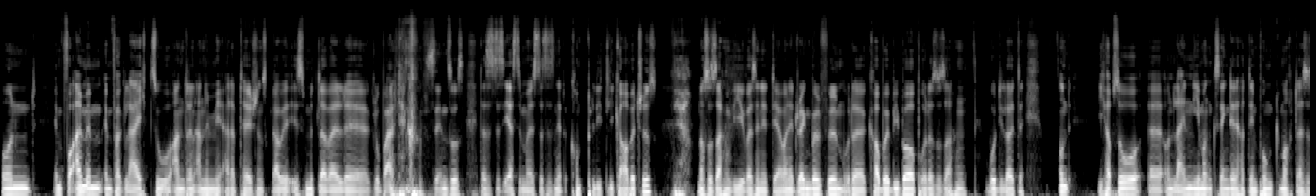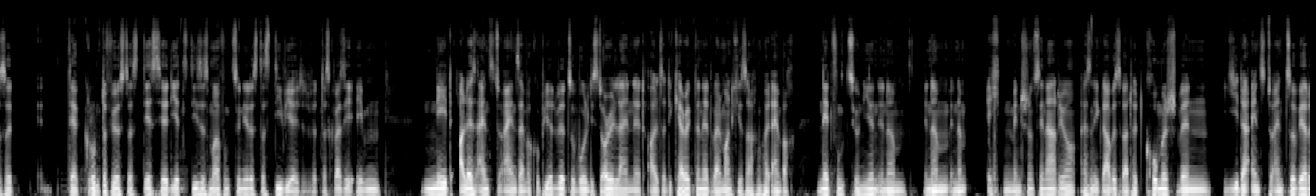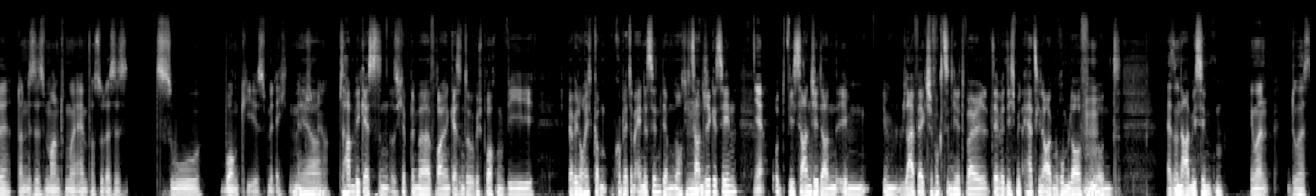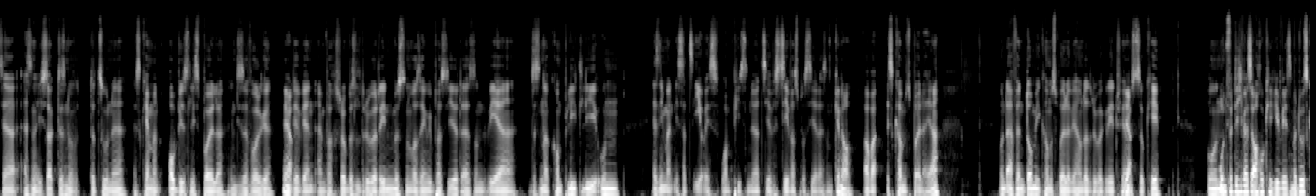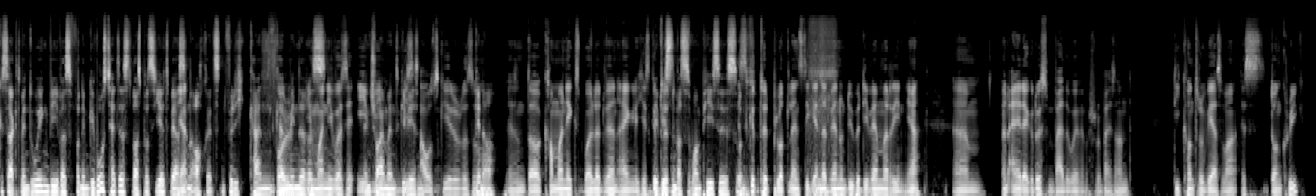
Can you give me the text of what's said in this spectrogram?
Und im, vor allem im, im Vergleich zu anderen Anime-Adaptations, glaube ich, ist mittlerweile global der Konsensus, dass es das erste Mal ist, dass es nicht completely garbage ist. Ja. Noch so Sachen wie, weiß ich nicht, der eine Dragon Ball Film oder Cowboy Bebop oder so Sachen, wo die Leute. Und ich habe so äh, online jemanden gesehen, der hat den Punkt gemacht, dass es halt der Grund dafür ist, dass das halt jetzt dieses Mal funktioniert, ist, dass deviated wird, dass quasi eben nicht alles eins zu eins einfach kopiert wird, sowohl die Storyline nicht als auch die Charakter nicht, weil manche Sachen halt einfach nicht funktionieren in einem, in einem, in einem echten Menschenszenario. Also ich glaube, es wird halt komisch, wenn jeder eins zu eins so wäre, dann ist es manchmal einfach so, dass es zu wonky ist mit echten Menschen. Ja, Ja, das haben wir gestern, also ich habe mit meiner Freundin gestern darüber gesprochen, wie, weil wir noch nicht kom komplett am Ende sind, wir haben noch nicht Mhm. Sanji gesehen Ja. und wie Sanji dann im, im Live-Action funktioniert, weil der wird nicht mit herzigen Augen rumlaufen Mhm. und Also Nami simpen. Ich meine, du hast ja, also ich sag das nur dazu, ne? Es kämen obviously Spoiler in dieser Folge. Ja. Wir werden einfach schon ein bisschen drüber reden müssen, was irgendwie passiert. Also und wer das noch completely un. Also ich meine, ihr seid eh alles One Piece Nerds, ihr wisst eh, was passiert. Also, Genau. aber es kommen Spoiler, ja? Und auch wenn Domi kommen Spoiler, wir haben darüber geredet, für Ja. ist es okay. Und, Und für dich wäre es auch okay gewesen, weil du hast gesagt, wenn du irgendwie was von dem gewusst hättest, was passiert, wäre es Ja. dann auch jetzt für dich kein, voll, kein minderes. ich meine, ich weiß ja eh, Enjoyment wie, wie es gewesen. ausgeht oder so. Genau. Also und da kann man nicht gespoilert werden eigentlich. Es wir gibt halt wissen, was One Piece ist. Es gibt halt Plotlines, die geändert werden und über die werden wir reden, ja. Ähm, und eine der größten, by the way, wenn wir schon dabei sind, die kontrovers war, ist Don Creek.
